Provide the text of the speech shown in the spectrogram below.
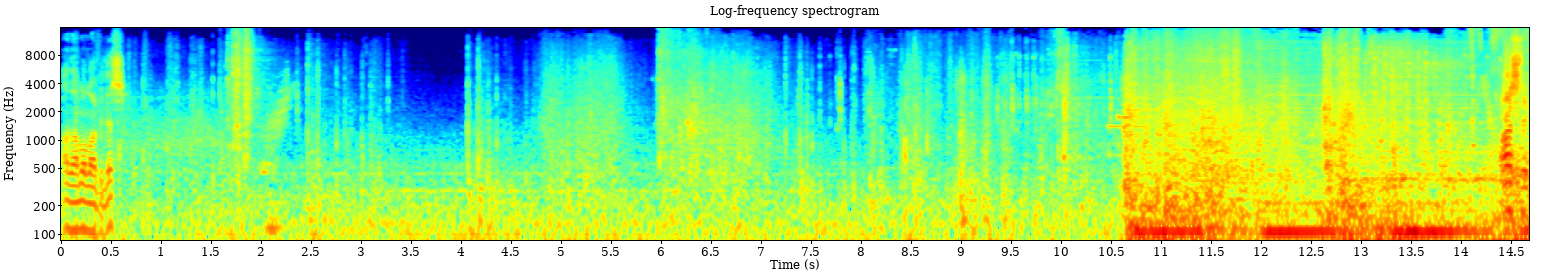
Adam olabilir. Açtık.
